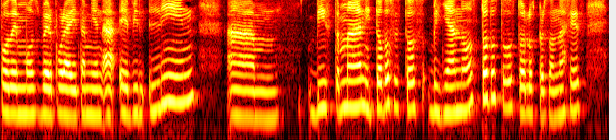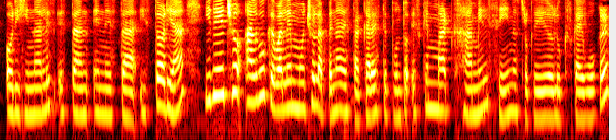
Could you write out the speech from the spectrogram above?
podemos ver por ahí también a Evil Lynn, Beastman y todos estos villanos, todos, todos, todos los personajes originales están en esta historia y de hecho algo que vale mucho la pena destacar a este punto es que Mark Hamill, sí, nuestro querido Luke Skywalker,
